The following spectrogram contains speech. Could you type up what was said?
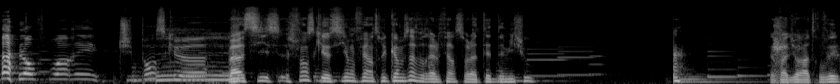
Ah, L'enfoiré. Tu penses que. Bah si, je pense que si on fait un truc comme ça, faudrait le faire sur la tête de Michou. C'est pas dur à trouver.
